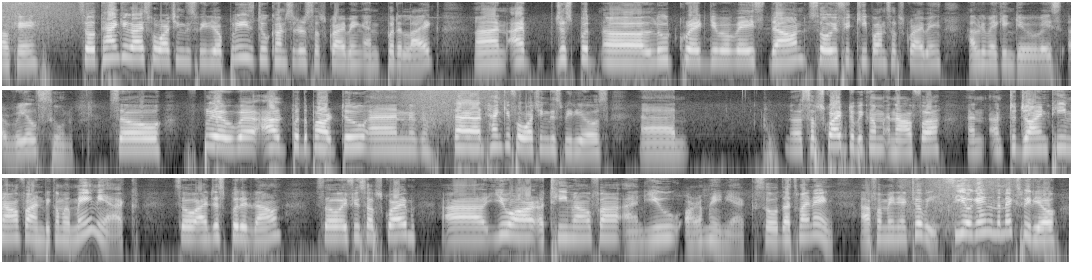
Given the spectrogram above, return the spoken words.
Okay. So thank you guys for watching this video. Please do consider subscribing and put a like. And I just put uh, loot crate giveaways down. So if you keep on subscribing, I'll be making giveaways uh, real soon. So I'll put the part two. And th thank you for watching these videos. And uh, subscribe to become an alpha and uh, to join Team Alpha and become a maniac. So I just put it down. So if you subscribe, uh, you are a Team Alpha and you are a maniac. So that's my name, Alpha Maniac Toby. See you again in the next video.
